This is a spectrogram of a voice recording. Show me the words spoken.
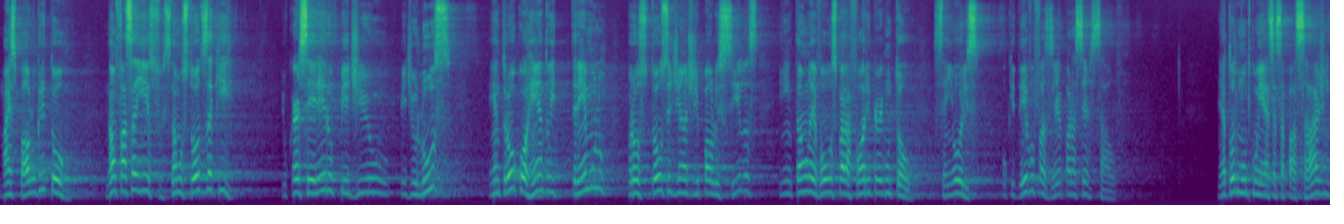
Mas Paulo gritou: Não faça isso, estamos todos aqui. E o carcereiro pediu, pediu luz Entrou correndo e trêmulo, prostou-se diante de Paulo e Silas, e então levou-os para fora e perguntou: Senhores, o que devo fazer para ser salvo? É, todo mundo conhece essa passagem.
